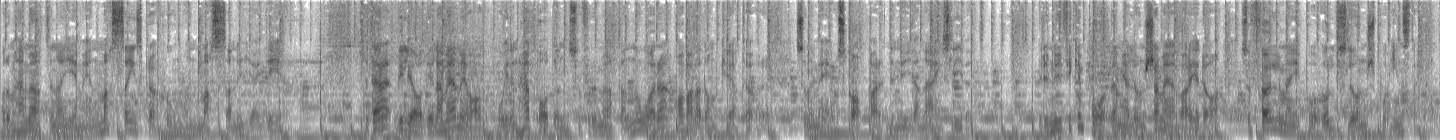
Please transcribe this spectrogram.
och de här mötena ger mig en massa inspiration och en massa nya idéer. Det där vill jag dela med mig av och i den här podden så får du möta några av alla de kreatörer som är med och skapar det nya näringslivet. Är du nyfiken på vem jag lunchar med varje dag så följ mig på Ulfs lunch på Instagram.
